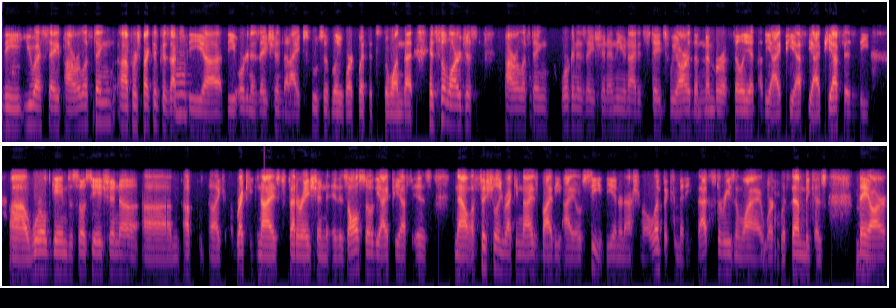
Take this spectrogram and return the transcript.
the USA Powerlifting uh, perspective because that's mm-hmm. the uh, the organization that I exclusively work with. It's the one that it's the largest powerlifting organization in the United States. We are the member affiliate of the IPF. The IPF is the uh, World Games Association, uh, um, up, like recognized federation. It is also the IPF is now officially recognized by the IOC, the International Olympic Committee. That's the reason why I work with them because they are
